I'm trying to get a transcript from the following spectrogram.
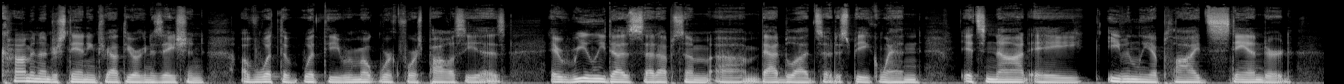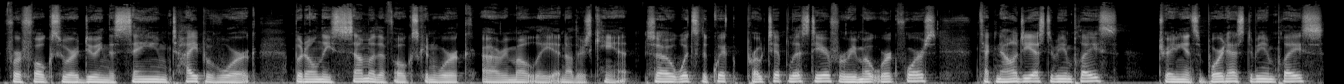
common understanding throughout the organization of what the what the remote workforce policy is. It really does set up some um, bad blood, so to speak, when it's not a evenly applied standard for folks who are doing the same type of work, but only some of the folks can work uh, remotely and others can't. So, what's the quick pro tip list here for remote workforce? Technology has to be in place, training and support has to be in place,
